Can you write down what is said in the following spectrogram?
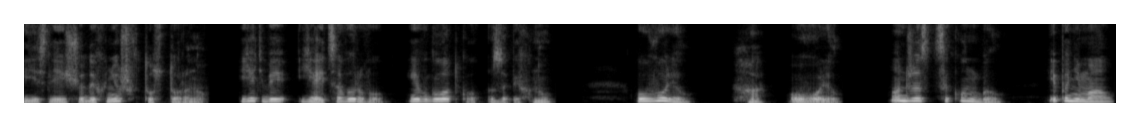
если еще дыхнешь в ту сторону, Я тебе яйца вырву и в глотку запихну. Уволил? Ха, уволил. Он же цикун был. И понимал,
